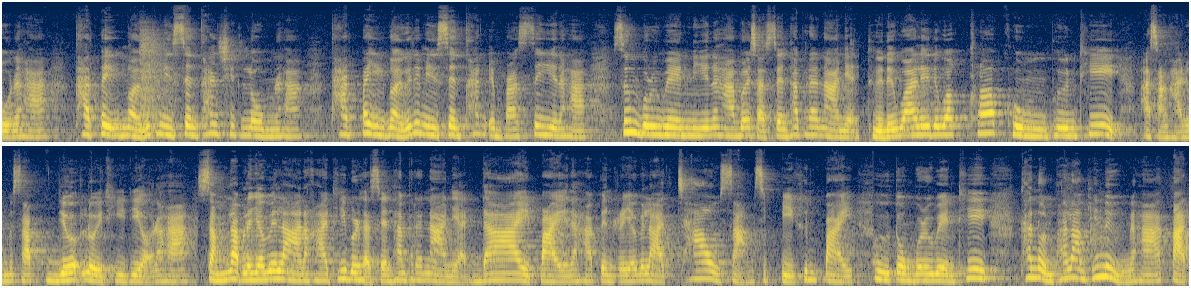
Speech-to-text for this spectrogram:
ลด์นะคะ ถัดไปอีกหน่อยก็จะมีเซนทัลชิดลมนะคะ ถัดไปอีกหน่อยก็จะมีเซนทัลเอมบาซีนะคะ ซึ่งบริเวณนี้นะคะ บริษัทเซนทัลพัฒนาเนี่ยถือได้ว่าเรียกได้ว่าครอบคลุมพื้นที่อสังหาริมทรัพย์เยอะเลยทีเดียวนะคะสำหรับระยะเวลานะคะ ที่บริษัทเซนทัลพัฒนาเนี่ยได้ไปนะคะ เป็นระยะเวลาเช่า 30 ปีขึ้นไป คือตรงบริเวณที่ถนนพระรามที่1นะคะตัด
